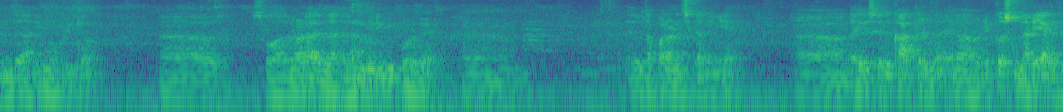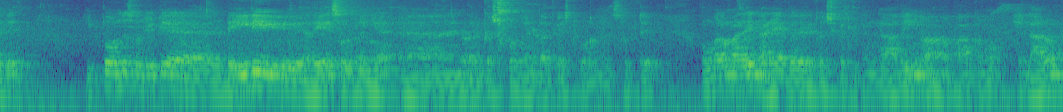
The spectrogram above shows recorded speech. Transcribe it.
வந்து அதிகமாக பிடிக்கும். ஸோ அதனால் அது அதை வந்து விரும்பி போடுவேன். எதுவும் தப்பாக நினச்சிக்காதீங்க. தயவுசெய்து தயவு செய்து காத்துருங்க. ஏன்னா ரெக்வஸ்ட் நிறையா இருக்குது. இப்போ வந்து சொல்லிவிட்டு டெய்லி அதையே சொல்கிறீங்க என்னோடய ரெக்வஸ்ட் போடுங்க என்னோடய ரெக்வஸ்ட் போடுங்கன்னு சொல்லிட்டு. உங்களை மாதிரி நிறைய பேர் ரெக்வஸ்ட் கேட்டிருக்காங்க. அதையும் நான் பார்க்கணும். எல்லோரும்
